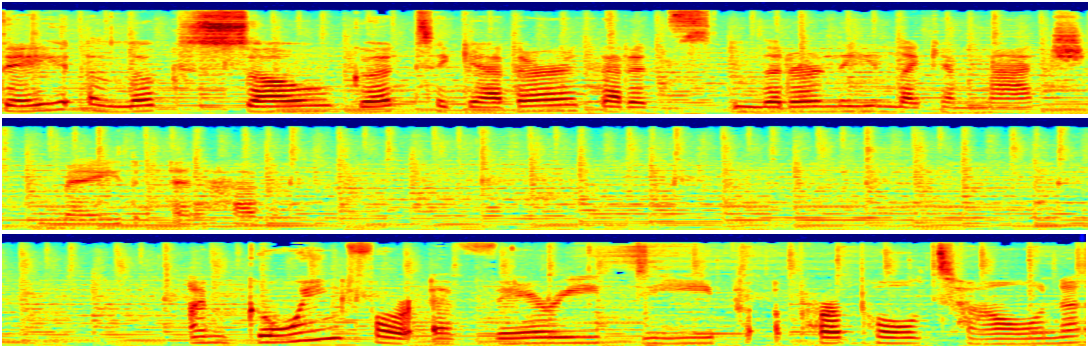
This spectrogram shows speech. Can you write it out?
They look so good together that it's literally like a match made in heaven I'm going for a very deep purple tone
